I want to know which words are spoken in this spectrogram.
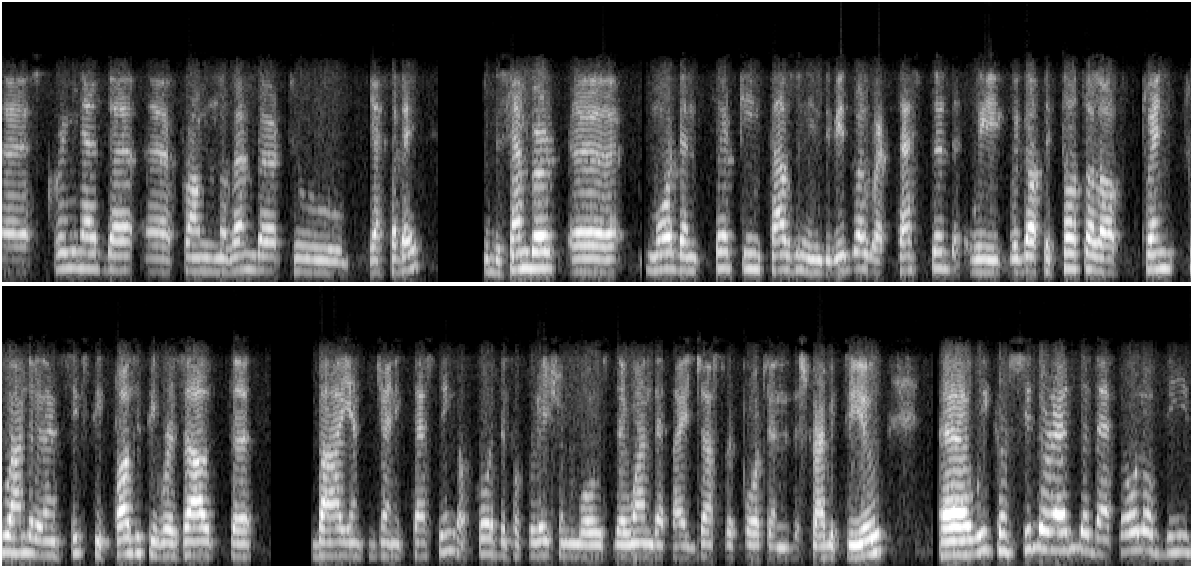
uh, screened uh, from November to yesterday to December. More than 13,000 individuals were tested. We we got a total of 260 positive results by antigenic testing. Of course, the population was the one that I just reported and described it to you. Uh, we considered that all of these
